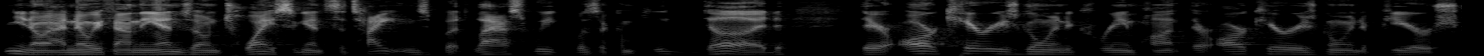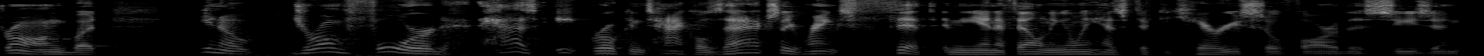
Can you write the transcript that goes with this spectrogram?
You know, I know he found the end zone twice against the Titans, but last week was a complete dud. There are carries going to Kareem Hunt. There are carries going to Pierre Strong, but you know, Jerome Ford has eight broken tackles. That actually ranks fifth in the NFL, and he only has 50 carries so far this season.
